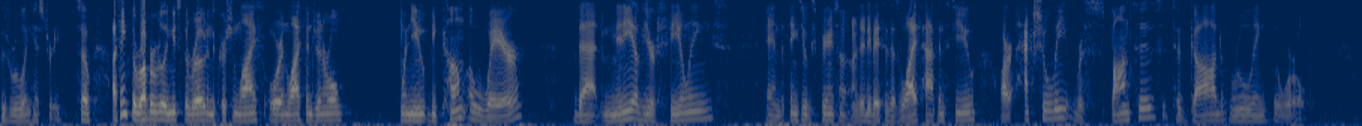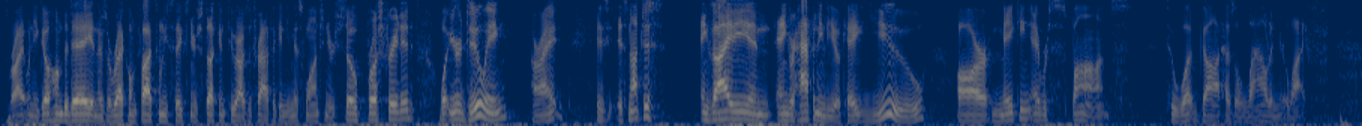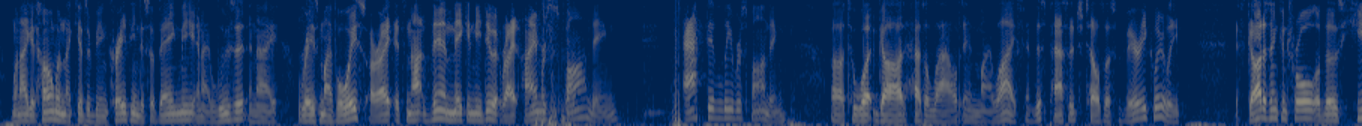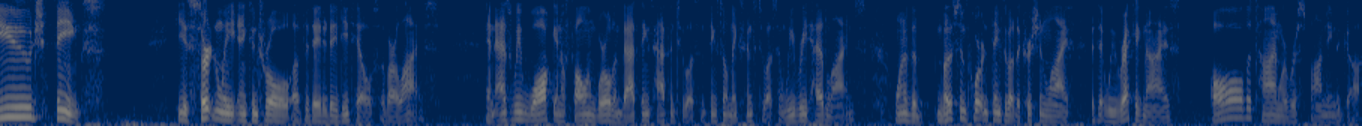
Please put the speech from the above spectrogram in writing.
who's ruling history. So I think the rubber really meets the road in the Christian life or in life in general when you become aware that many of your feelings and the things you experience on, a daily basis as life happens to you are actually responses to God ruling the world. Right? When you go home today and there's a wreck on 526 and you're stuck in two hours of traffic and you miss lunch and you're so frustrated, what you're doing, all right, is it's not just anxiety and anger happening to you, okay? You are making a response to what God has allowed in your life. When I get home and my kids are being crazy and disobeying me and I lose it and I raise my voice, all right, it's not them making me do it, right? I'm responding, actively responding uh, to what God has allowed in my life. And this passage tells us very clearly if God is in control of those huge things, He is certainly in control of the day to day details of our lives. And as we walk in a fallen world and bad things happen to us and things don't make sense to us and we read headlines, one of the most important things about the Christian life is that we recognize all the time we're responding to God.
